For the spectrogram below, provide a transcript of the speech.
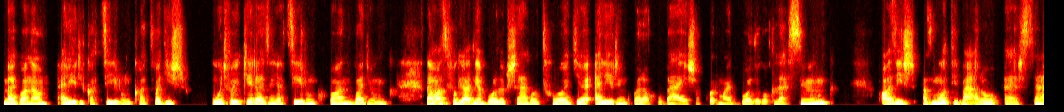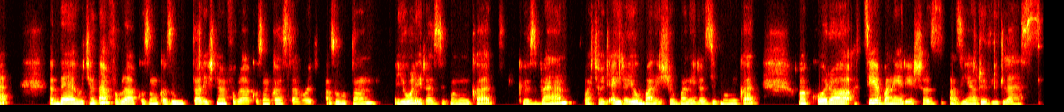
megvan a, elérjük a célunkat, vagyis úgy fogjuk érezni, hogy a célunkban vagyunk. Nem az fogja adni a boldogságot, hogy elérünk valahová, és akkor majd boldogok leszünk. Az is, az motiváló, persze, de hogyha nem foglalkozunk az úttal, és nem foglalkozunk azzal, hogy az úton jól érezzük magunkat közben, vagy hogy egyre jobban és jobban érezzük magunkat, akkor a célban érés az, az ilyen rövid lesz.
